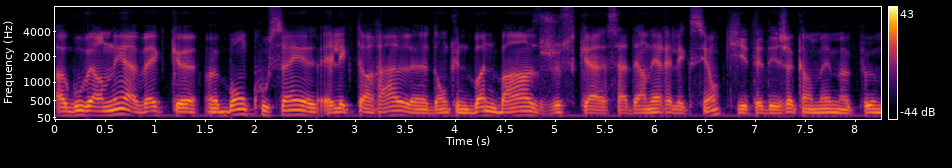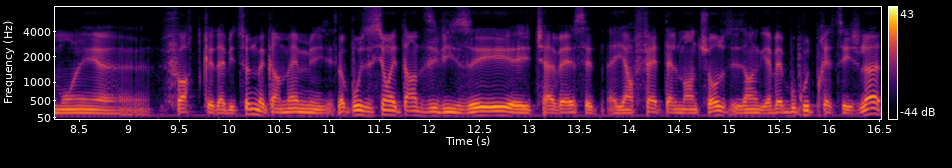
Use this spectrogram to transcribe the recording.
a gouverné avec euh, un bon coussin électoral, euh, donc une bonne base jusqu'à sa dernière élection, qui était déjà quand même un peu moins euh, forte que d'habitude, mais quand même, l'opposition étant divisée et Chavez ayant fait tellement de choses, il y avait beaucoup de prestige. Là,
